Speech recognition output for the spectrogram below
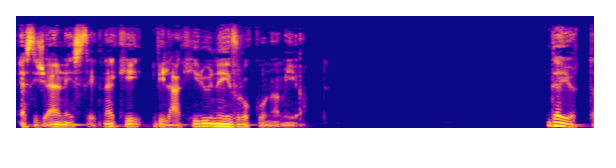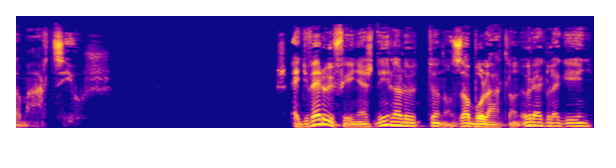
Ezt is elnézték neki világhírű névrokona miatt. De jött a március. És egy verőfényes délelőttön a zabolátlan öreglegény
